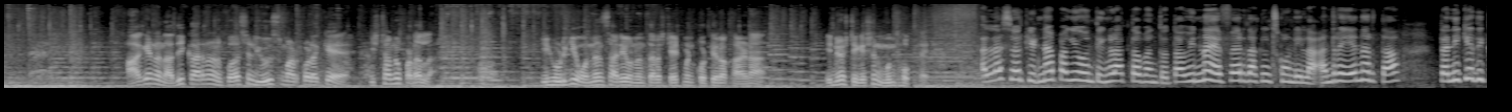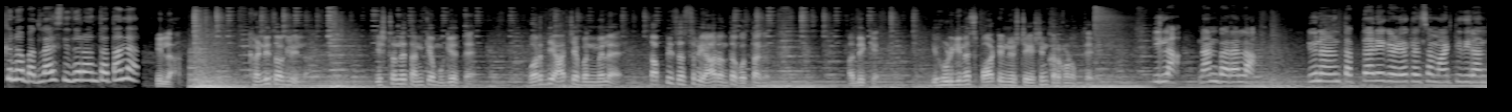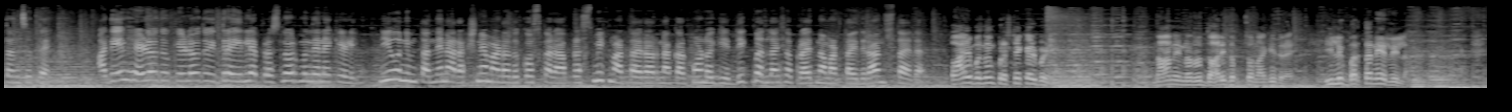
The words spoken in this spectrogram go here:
ಹಾಗೆ ನನ್ನ ಅಧಿಕಾರ ನನ್ನ ಪರ್ಸನಲ್ ಯೂಸ್ ಮಾಡ್ಕೊಳ್ಳೋಕ್ಕೆ ಇಷ್ಟನೂ ಪಡಲ್ಲ. ಈ ಹುಡುಗಿ ಒಂದೊಂದು ಸಾರಿ ಒಂದೊಂದು ಥರ ಸ್ಟೇಟ್ಮೆಂಟ್ ಕೊಟ್ಟಿರೋ ಕಾರಣ ಇನ್ವೆಸ್ಟಿಗೇಷನ್ ಮುಂದೆ ಹೋಗ್ತಾ ಇದೆ. ಅಲ್ಲ ಸರ್ ಕಿಡ್ನಾಪ್ ಆಗಿ ಒಂದು ತಿಂಗಳಾಗ್ತಾ ಬಂತು. ತಾವಿನ್ನ ಎಫ್ ಐ ಆರ್ ದಾಖಲಿಸ್ಕೊಂಡಿಲ್ಲ. ಅಂದ್ರೆ ಏನರ್ಥ? ತನಿಖೆ ದಿಕ್ಕನ್ನ ಬದಲಾಯಿಸ್ತಿದ್ದೀರಾ ಅಂತ ತಾನೇ? ಇಲ್ಲ. ಖಂಡಿತವಾಗ್ಲೂ ಇಲ್ಲ. ಇಷ್ಟಲ್ಲೇ ತನಿಖೆ ಮುಗಿಯುತ್ತೆ. ವರದಿ ಆಚೆ ಬಂದಮೇಲೆ ತಪ್ಪಿತಸ್ಥರು ಯಾರು ಅಂತ ಗೊತ್ತಾಗುತ್ತೆ. ಅದಕ್ಕೆ ಈ ಹುಡುಗಿನ ಸ್ಪಾಟ್ ಇನ್ವೆಸ್ಟಿಗೇಷನ್ ಕರ್ಕೊಂಡು ಹೋಗ್ತೇವೆ. ಇಲ್ಲ ನಾನು ಬರಲ್ಲ. ಇವ್ ನನ್ನ ತಪ್ಪಾರಿಗೆ ಹೇಳೋ ಕೆಲಸ ಮಾಡ್ತಿದ್ದೀರಾ ಅಂತ ಅನ್ಸುತ್ತೆ. ಅದೇನು ಹೇಳೋದು ಕೇಳೋದು ಇದ್ರೆ ಇಲ್ಲೇ ಪ್ರಶ್ನವ್ರ ಮುಂದೆನೇ ಕೇಳಿ. ನೀವು ನಿಮ್ಮ ತಂದೆನ ರಕ್ಷಣೆ ಮಾಡೋದಕ್ಕೋಸ್ಕರ ಪ್ರೆಸ್ ಮೀಟ್ ಮಾಡ್ತಾ ಇರೋರನ್ನ ಕರ್ಕೊಂಡೋಗಿ ದಿಕ್ ಬದಲಾಯಿಸೋ ಪ್ರಯತ್ನ ಮಾಡ್ತಾ ಇದ್ದೀರಾ ಅನಿಸ್ತಾ ಇದೆ. ಬಾಯಿ ಬಂದಂಗೆ ಪ್ರಶ್ನೆ ಕೇಳಬೇಡಿ. ನಾನೇನಾದ್ರು ದಾರಿ ತಪ್ಪಿಸೋನಾಗಿದ್ರೆ ಇಲ್ಲಿಗೆ ಬರ್ತಾನೆ ಇರಲಿಲ್ಲ.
